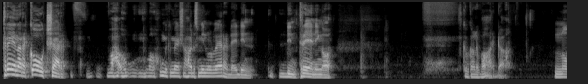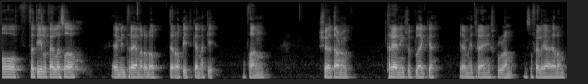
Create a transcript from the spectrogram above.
tränare, coacher, vad, hur mycket människor har du som involverade i din, din träning och ska vi kalla det vardag? No, för tillfället så är min tränare då Tero Pitkämäki. Han sköter nu träningsupplägget, ger mig träningsprogram och så följer jag dem.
